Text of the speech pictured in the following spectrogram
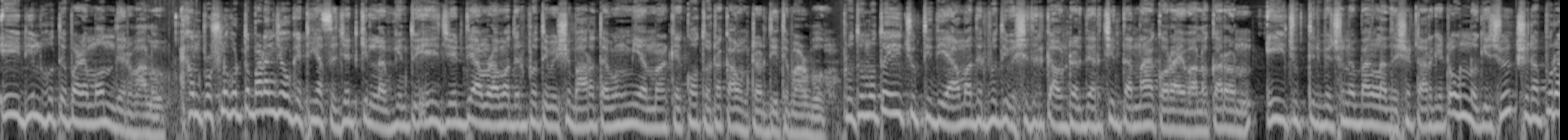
এই ডিল হতে পারে মন্দের ভালো। এখন প্রশ্ন করতে পারেন যে, ওকে, ঠিক আছে, জেট কিনলাম, কিন্তু এই জেট দিয়ে আমরা আমাদের প্রতিবেশী ভারত এবং মিয়ানমারকে কতটা কাউন্টার দিতে পারব? প্রথমত এই চুক্তি দিয়ে আমাদের প্রতিবেশীদের কাউন্টার দেওয়ার চিন্তা না করাই ভালো, কারণ এই চুক্তির পেছনে বাংলাদেশের টার্গেট অন্য কিছু, সেটা পুরো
